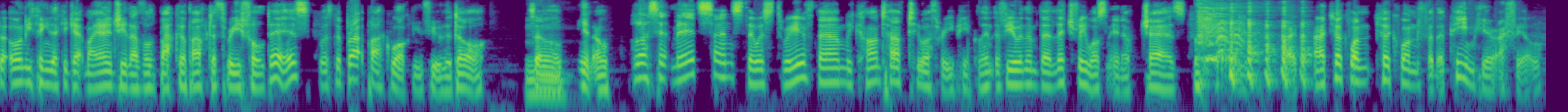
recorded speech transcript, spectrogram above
the only thing that could get my energy levels back up after three full days was the Brat Pack walking through the door. So, Mm. you know, plus it made sense. There was three of them. We can't have two or three people interviewing them. There literally wasn't enough chairs. I, I took one took one for the team here, I feel.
